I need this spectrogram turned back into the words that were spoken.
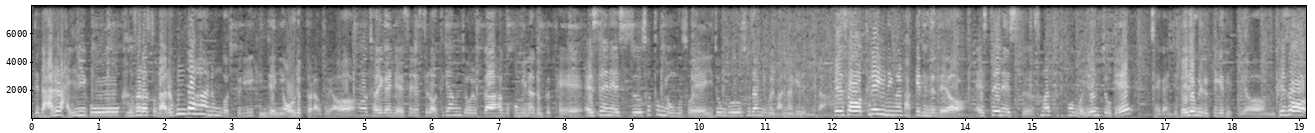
이제 나를 알리고 강사로서 나를 홍보하는 것들이 굉장히 어렵더라고요. 어, 저희가 이제 SNS를 어떻게 하면 좋을까 하고 고민하던 끝에 SNS 소통연구소의 이종구 소장님을 만나게 됩니다. 그래서 트레이닝을 받게 됐는데요. SNS, 스마트폰 뭐 이런 쪽에 제가 이제 매력을 느끼게 됐고요. 음, 그래서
